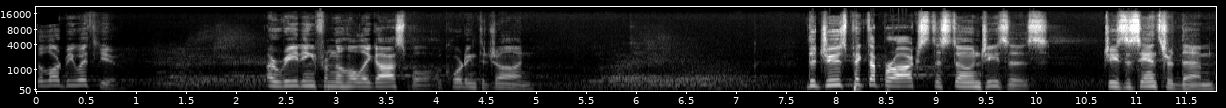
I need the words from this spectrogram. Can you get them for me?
The Lord be with you. A reading from the Holy Gospel according to John. The Jews picked up rocks to stone Jesus. Jesus answered them,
